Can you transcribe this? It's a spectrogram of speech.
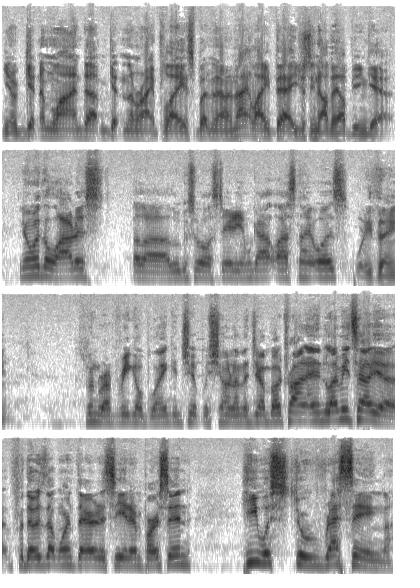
you know getting them lined up and getting in the right place but in a night like that you just need all the help you can get you know what the loudest uh, lucas oil stadium got last night was what do you think when Rodrigo Blankenship was shown on the Jumbotron. And let me tell you, for those that weren't there to see it in person, he was stressing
